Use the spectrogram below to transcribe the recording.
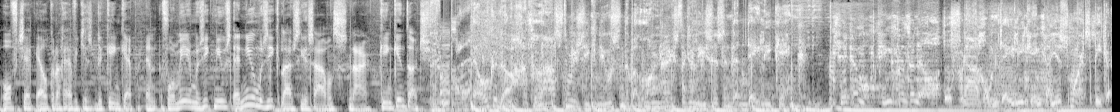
of check elke dag eventjes de Kink-app. En voor meer muzieknieuws en nieuwe muziek luister je s'avonds naar Kink in Touch. Elke dag het laatste muzieknieuws en de belangrijkste releases in The Daily Kink. Check hem op kink.nl of vraag om Daily Kink aan je smart speaker.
